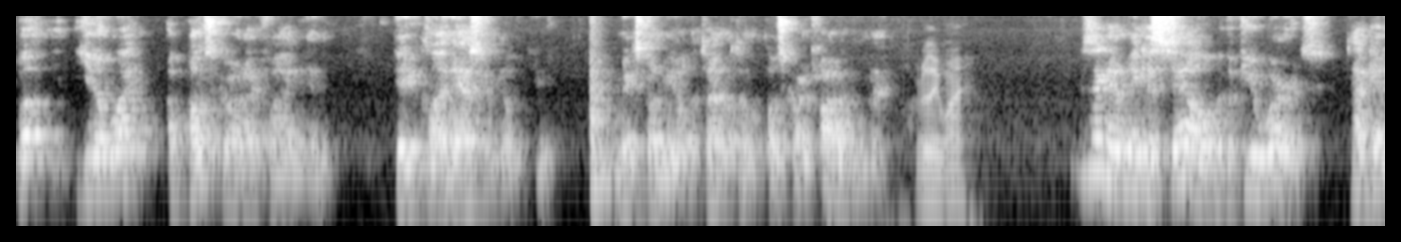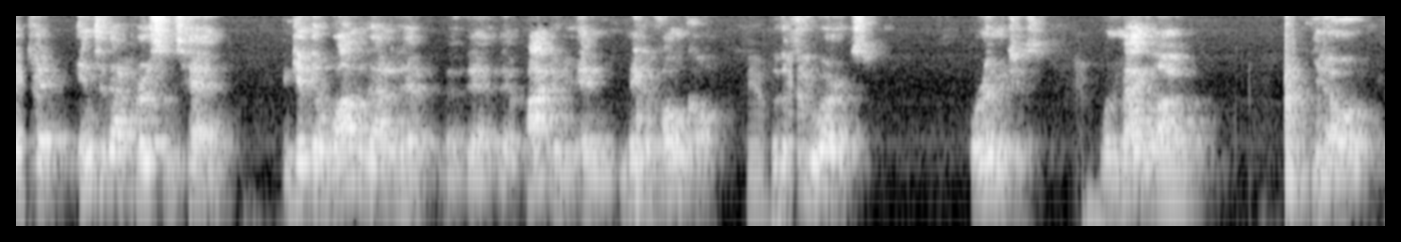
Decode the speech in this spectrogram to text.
Well, you know what? A postcard I find, and Dave Klein asked him, he makes fun of me all the time. I'll tell him a postcard's harder than that. Really, why? Because I got to make a sale with a few words. I've got to get into that person's head and get their wallet out of their, their, their pocket and make a phone call Yeah. with a few words or images. Where Magalog, you know,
